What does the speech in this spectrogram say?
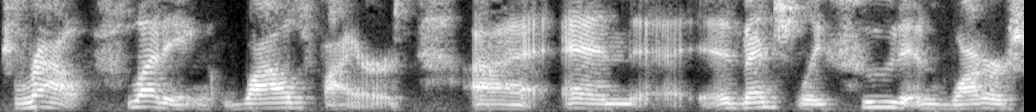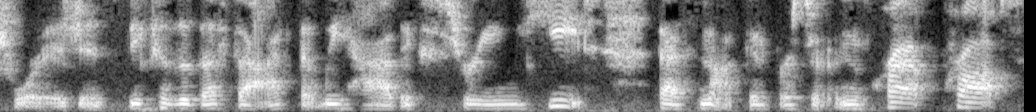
drought, flooding, wildfires, uh, and eventually food and water shortages because of the fact that we have extreme heat. That's not good for certain crops,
